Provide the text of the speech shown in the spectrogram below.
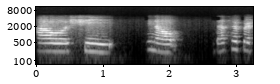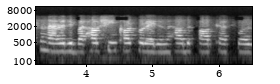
how she, you know, that's her personality, but how she incorporated and how the podcast was,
